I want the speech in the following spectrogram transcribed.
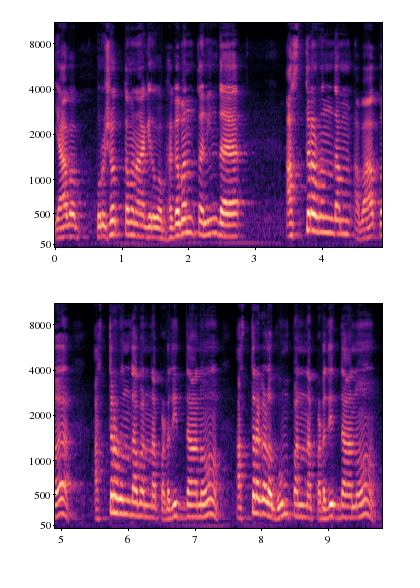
ಯಾವ ಪುರುಷೋತ್ತಮನಾಗಿರುವ ಭಗವಂತನಿಂದ ಅಸ್ತ್ರವೃಂದಂ ಅವಾಪ, ಅಸ್ತ್ರವೃಂದವನ್ನು ಪಡೆದಿದ್ದಾನೋ, ಅಸ್ತ್ರಗಳ ಗುಂಪನ್ನು ಪಡೆದಿದ್ದಾನೋ,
